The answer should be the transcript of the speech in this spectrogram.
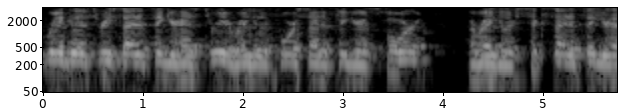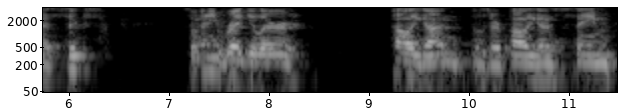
regular three-sided figure has three, a regular four-sided figure has four, a regular six-sided figure has six. So any regular polygon, those are polygons, same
